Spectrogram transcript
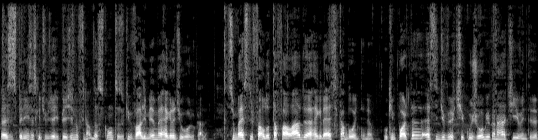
as experiências que eu tive de RPG, no final das contas, o que vale mesmo é a regra de ouro, cara. Se o mestre falou, tá falado, a regra é essa e acabou, entendeu? O que importa é se divertir com o jogo e com a narrativa, entendeu?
